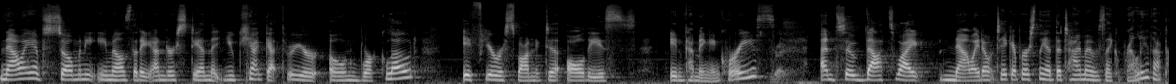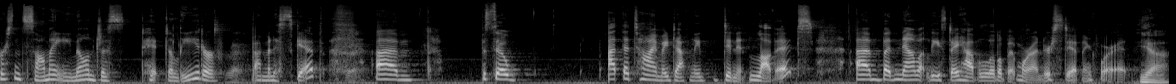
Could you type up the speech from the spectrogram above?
Now I have so many emails that I understand that you can't get through your own workload if you're responding to all these incoming inquiries. Right. And so that's why now I don't take it personally. At the time, I was like, really? That person saw my email and just hit delete, or Right. I'm going to skip. Um, so at the time, I definitely didn't love it. Um, but now at least I have a little bit more understanding for it. Yeah.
